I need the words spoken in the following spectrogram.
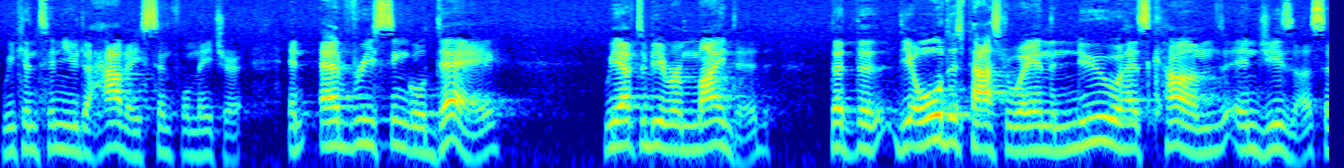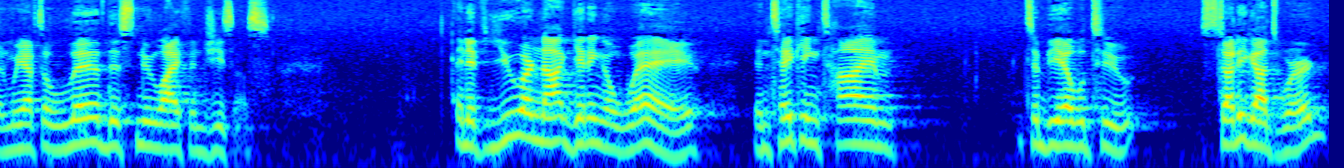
We continue to have a sinful nature. And every single day, we have to be reminded that the, the old has passed away and the new has come in Jesus, and we have to live this new life in Jesus. And if you are not getting away and taking time to be able to study God's Word,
